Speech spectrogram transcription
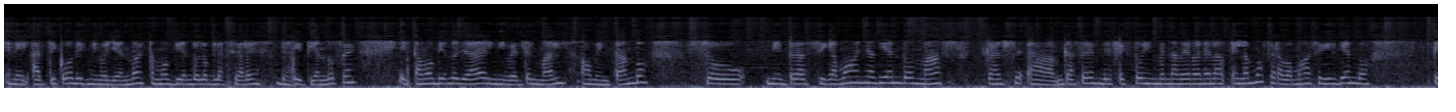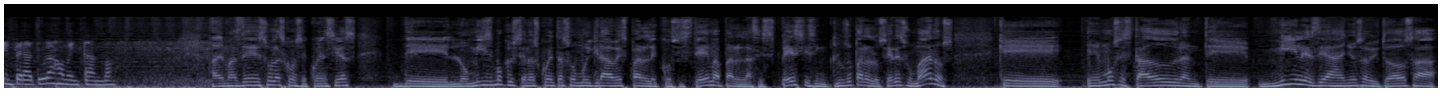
en el Ártico disminuyendo, estamos viendo los glaciales derritiéndose, estamos viendo ya el nivel del mar aumentando. So, mientras sigamos añadiendo más ah, gases, de efecto invernadero en la atmósfera, vamos a seguir viendo temperaturas aumentando. Además de eso, las consecuencias de lo mismo que usted nos cuenta son muy graves para el ecosistema, para las especies, incluso para los seres humanos, que hemos estado durante miles de años habituados a,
